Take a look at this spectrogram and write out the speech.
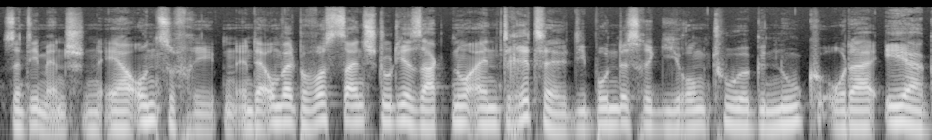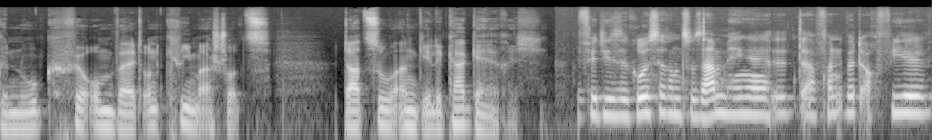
sind die Menschen eher unzufrieden. In der Umweltbewusstseinsstudie sagt nur ein Drittel, die Bundesregierung tue genug oder eher genug für Umwelt- und Klimaschutz. Dazu Angelika Gellrich. Für diese größeren Zusammenhänge, äh, davon wird auch viel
